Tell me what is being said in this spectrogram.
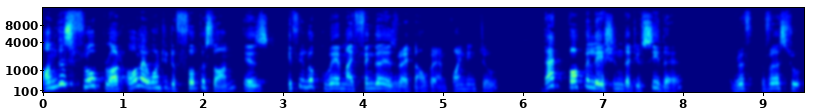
on this flow plot, all I want you to focus on is if you look where my finger is right now, where I'm pointing to, that population that you see there refers to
